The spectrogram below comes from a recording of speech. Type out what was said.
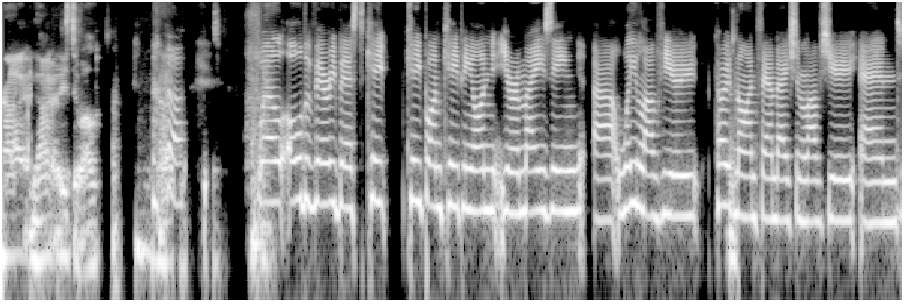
No, no, he's too old. No. well, all the very best. Keep keep on keeping on. You're amazing. Uh, we love you. Code Nine Foundation loves you, and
